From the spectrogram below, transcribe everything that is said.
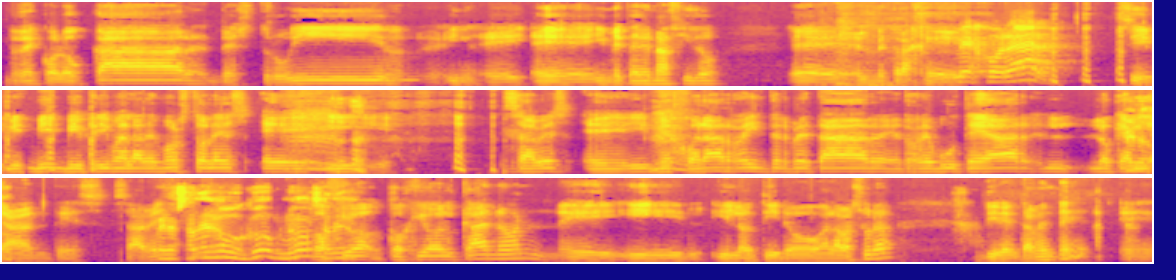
recolocar, destruir y, eh, eh, y meter en ácido eh, el metraje. Mejorar. Sí, mi, mi- mi prima la de Móstoles eh, y, ¿sabes? Eh, y mejorar, reinterpretar, rebotear lo que Pero- había antes, ¿sabes? Pero sale Robocop, ¿no? Cogió, cogió el canon y, y lo tiró a la basura directamente. eh,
